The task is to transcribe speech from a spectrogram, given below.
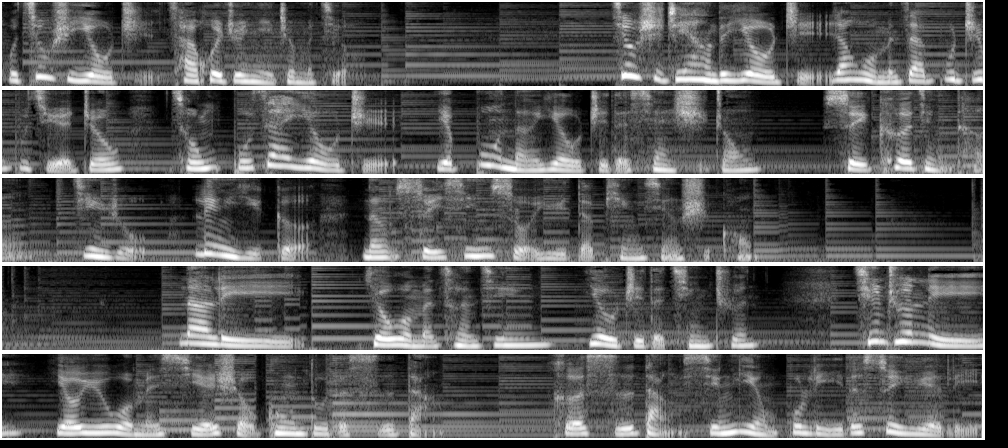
我就是幼稚，才会追你这么久。就是这样的幼稚，让我们在不知不觉中，从不再幼稚也不能幼稚的现实中，随柯景腾进入另一个能随心所欲的平行时空。那里有我们曾经幼稚的青春，青春里有与我们携手共度的死党，和死党形影不离的岁月里，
